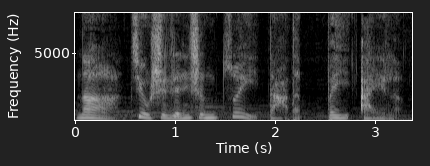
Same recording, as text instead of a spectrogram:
那就是人生最大的。悲哀了。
